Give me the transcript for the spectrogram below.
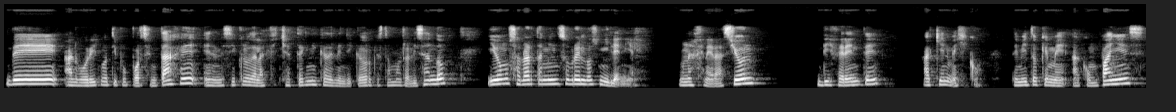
de algoritmo tipo porcentaje en el ciclo de la ficha técnica del indicador que estamos realizando y vamos a hablar también sobre los millennials, una generación diferente aquí en México. Te invito a que me acompañes,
